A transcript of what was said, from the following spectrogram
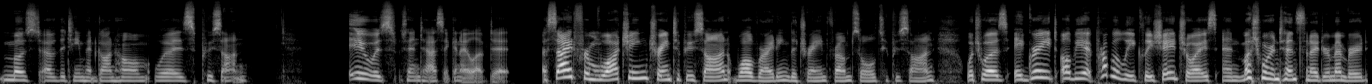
most of the team had gone home, was Busan. It was fantastic and I loved it. Aside from watching Train to Busan while riding the train from Seoul to Busan, which was a great, albeit probably cliche choice and much more intense than I'd remembered,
